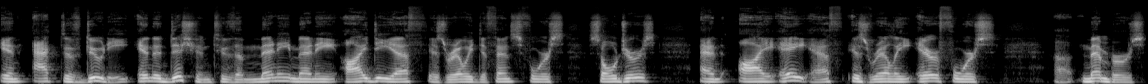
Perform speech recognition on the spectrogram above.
in active duty, in addition to the many, many IDF, Israeli Defense Force soldiers, and IAF, Israeli Air Force uh, members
